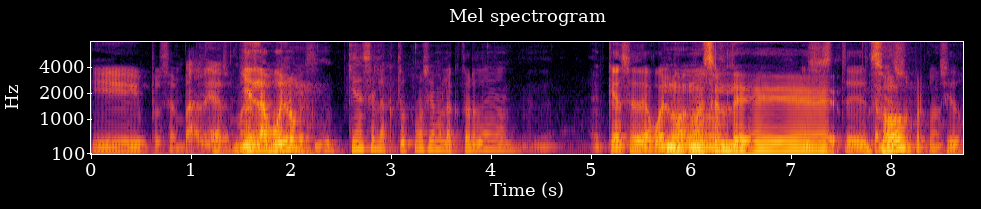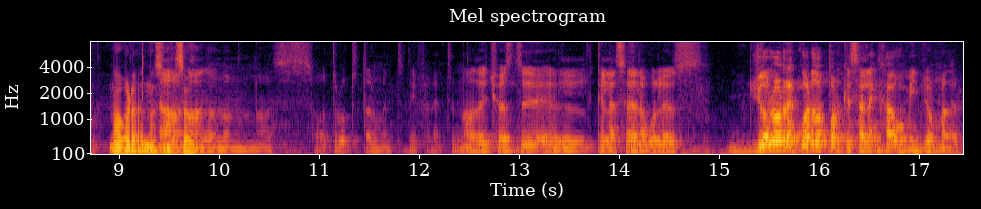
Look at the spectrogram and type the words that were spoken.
Y pues en varias. ¿Y el abuelo? películas. ¿Quién es el actor? ¿Cómo se llama el actor de el que hace de abuelo? No, no es el Es de este, súper conocido. No, ¿verdad? No es el de Saw. no, no, no, no, es otro totalmente diferente. No, de hecho este, el que la hace del abuelo es... Yo lo recuerdo porque sale en How I Met Your Mother,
